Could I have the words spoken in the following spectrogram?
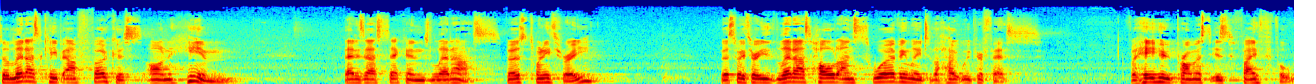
So let us keep our focus on Him. That is our second let us. Verse 23. Verse 23 Let us hold unswervingly to the hope we profess, for He who promised is faithful.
